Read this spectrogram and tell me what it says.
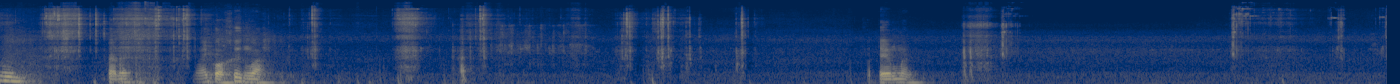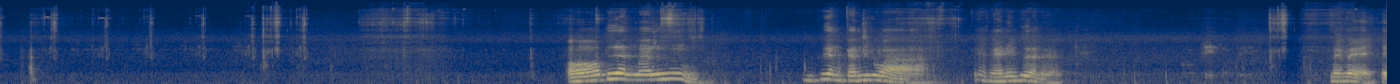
อืมแต่เลยน้อยกว่าครึ่งว่ะเติมมัน เพื่อนมันเพื่อนกันดีกว่าแค่ไงนี่เพื่อนเหรอไม่ไม่ไอ้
